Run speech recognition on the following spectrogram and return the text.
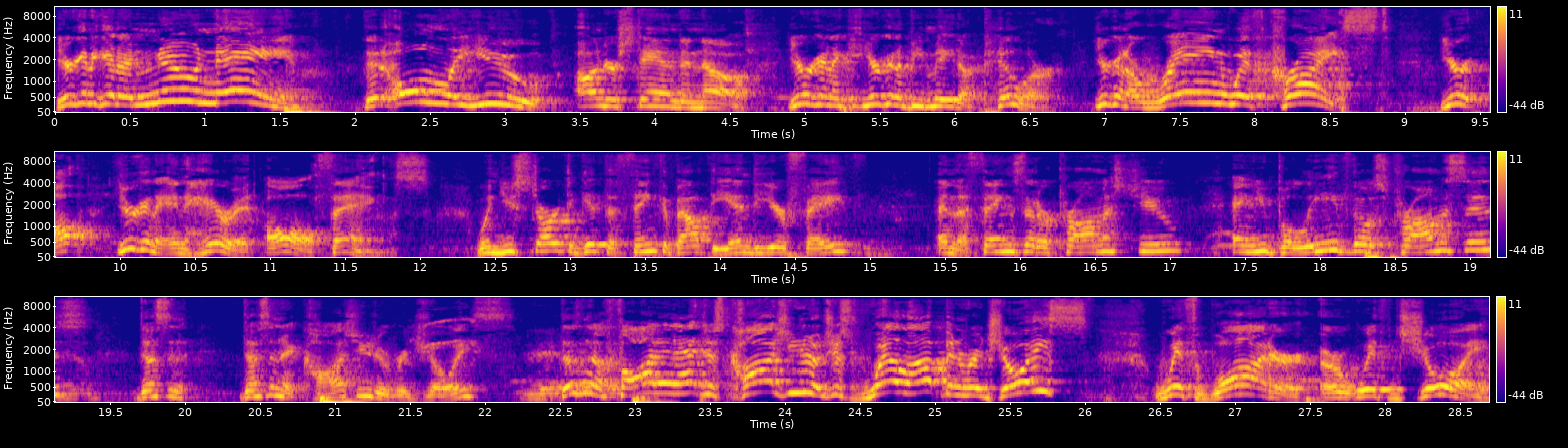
You're going to get a new name that only you understand and know. You're going to, you're going to be made a pillar. You're going to reign with Christ. You're, all, you're going to inherit all things. When you start to get to think about the end of your faith and the things that are promised you, and you believe those promises, doesn't, doesn't it cause you to rejoice? Doesn't the thought of that just cause you to just well up and rejoice? With water or with joy,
